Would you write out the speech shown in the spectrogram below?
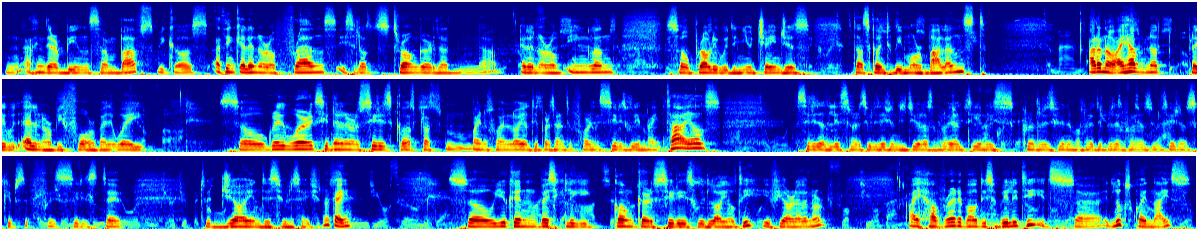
Mm, I think there have been some buffs because I think Eleanor of France is a lot stronger than uh, Eleanor of England. So probably with the new changes, that's going to be more balanced. I don't know. I have not played with Eleanor before, by the way. So great works in Eleanor cities cost plus minus one loyalty percent to foreign cities within nine tiles. A city that lives in a civilization due to a loss of loyalty and is currently receiving the most loyalty percent from a civilization skips the free city step to join the civilization. Okay. So you can basically conquer cities with loyalty if you are Eleanor. I have read about this ability. It's uh, it looks quite nice.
